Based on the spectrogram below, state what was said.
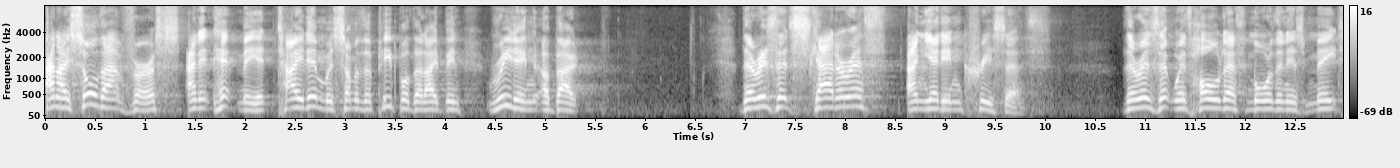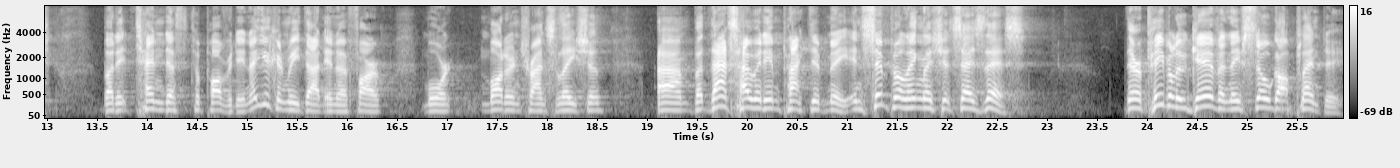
And I saw that verse and it hit me. It tied in with some of the people that I've been reading about. There is that scattereth and yet increaseth. There is that withholdeth more than is meet, but it tendeth to poverty. Now, you can read that in a far more modern translation, um, but that's how it impacted me. In simple English, it says this There are people who give and they've still got plenty,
